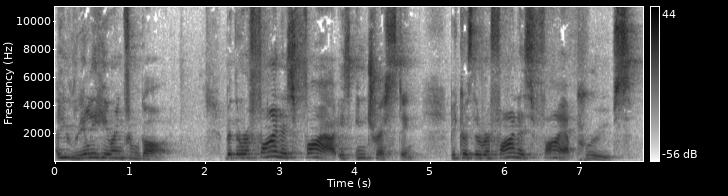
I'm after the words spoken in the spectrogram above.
Are you really hearing from God? But the refiner's fire is interesting because the refiner's fire proves.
